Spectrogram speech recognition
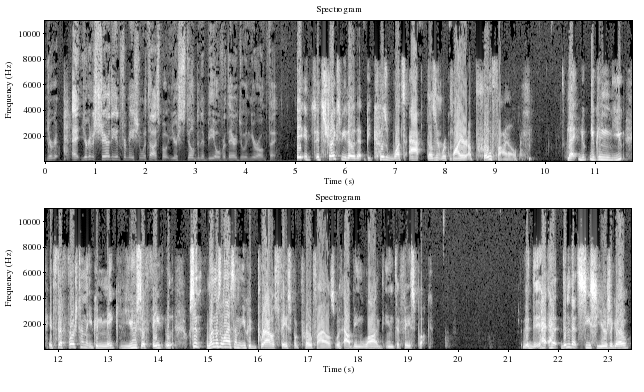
you're you're going to share the information with us, but you're still going to be over there doing your own thing. It, it, it strikes me though that because WhatsApp doesn't require a profile, that you, you can you it's the first time that you can make use of Facebook. Since when was the last time that you could browse Facebook profiles without being logged into Facebook? Didn't that cease years ago?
